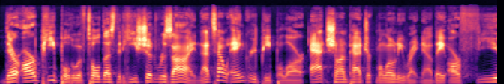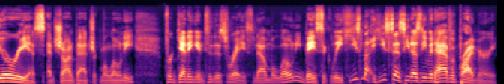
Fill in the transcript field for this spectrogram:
there are people who have told us that he should resign. That's how angry people are at Sean Patrick Maloney right now. They are furious at Sean Patrick Maloney for getting into this race. Now, Maloney basically, he's not. He says he doesn't even have a primary primary.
